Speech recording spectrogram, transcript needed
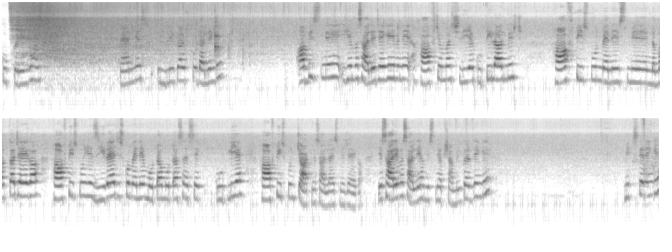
कुक करेंगे हम। पैन में इमली का इसको डालेंगे। अब इसमें ये मसाले जाएँगे। मैंने हाफ़ चम्मच लिया कुटी लाल मिर्च। हाफ़ टी स्पून मैंने इसमें नमक का जाएगा। हाफ़ टी स्पून ये ज़ीरा है जिसको मैंने मोटा मोटा सा ऐसे कूट लिया है। हाफ़ टी स्पून चाट मसाला इसमें जाएगा। ये सारे मसाले हम इसमें अब शामिल कर देंगे। मिक्स करेंगे।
